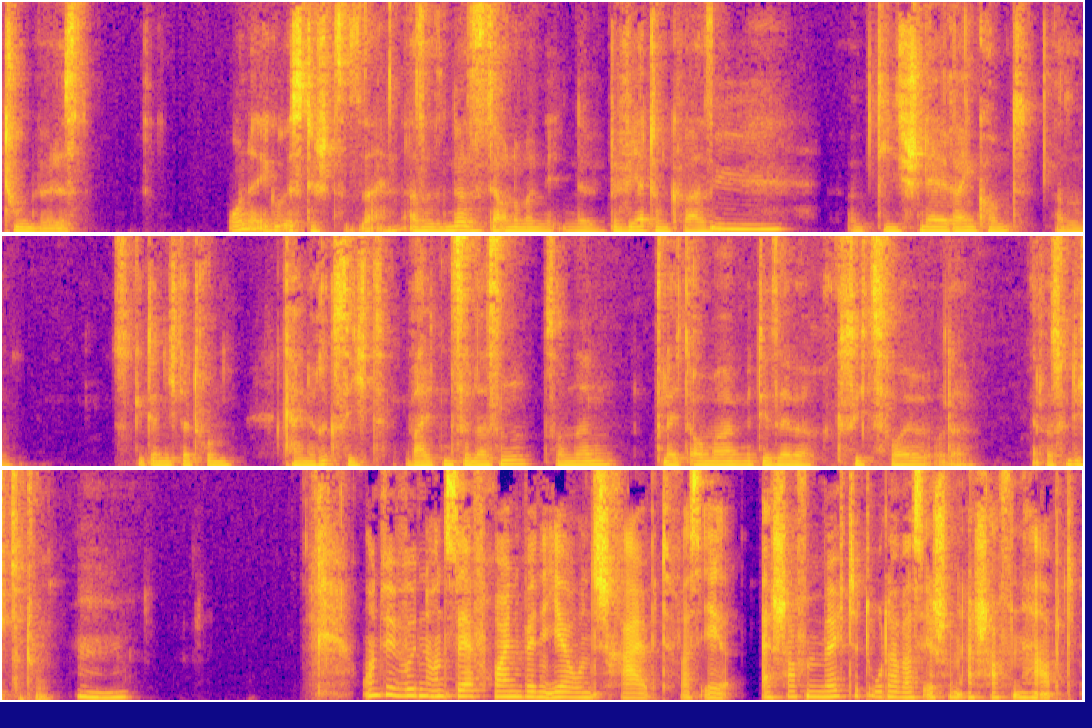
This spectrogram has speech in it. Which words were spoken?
tun würdest? Ohne egoistisch zu sein. Also ne, das ist ja auch nochmal eine Bewertung quasi, mhm. die schnell reinkommt. Also es geht ja nicht darum, keine Rücksicht walten zu lassen, sondern vielleicht auch mal mit dir selber rücksichtsvoll oder etwas für dich zu tun. Mhm. Und wir würden uns sehr freuen, wenn ihr uns schreibt, was ihr erschaffen möchtet oder was ihr schon erschaffen habt.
